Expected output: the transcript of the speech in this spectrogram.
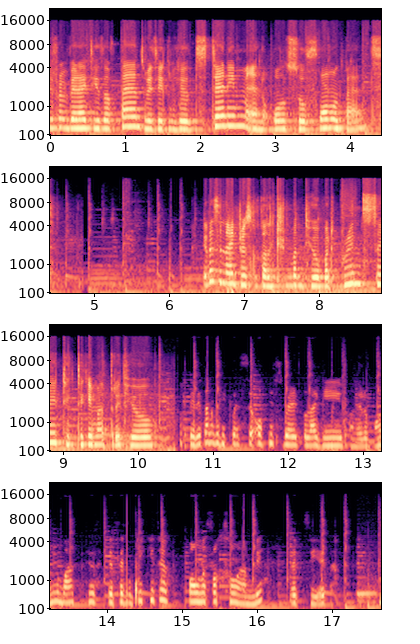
different varieties of pants which includes denim and also formal pants. यता चाहिँ नाइट ड्रेसको कलेक्सन पनि थियो बट प्रिन्ट्स चाहिँ ठिक ठिकै मात्रै थियो धेरैजनाको रिक्वेस्ट चाहिँ अफिस वेयरको लागि भनेर भन्नुभएको थियो। त्यसरी के के चाहिँ पाउन सक्छौँ हामीले? है त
